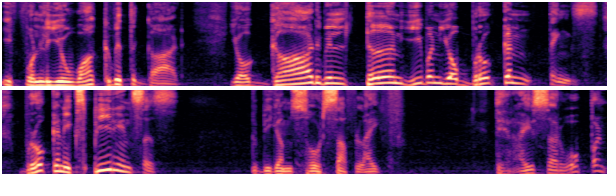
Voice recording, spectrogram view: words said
If only you walk with God, your God will turn even your broken things, broken experiences to become source of life. det reiser åpen.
